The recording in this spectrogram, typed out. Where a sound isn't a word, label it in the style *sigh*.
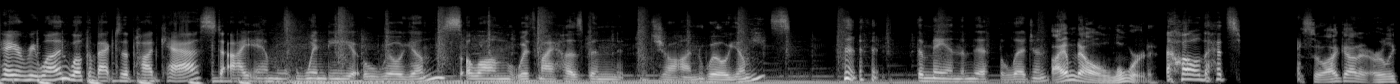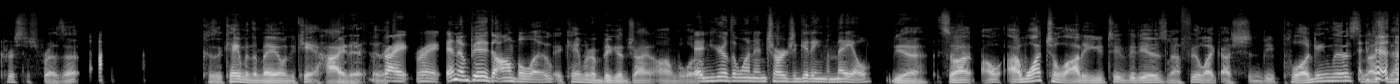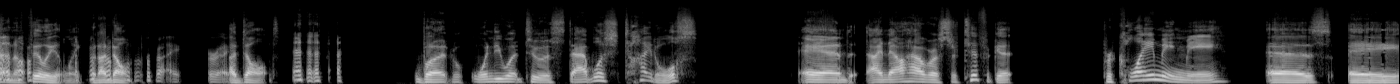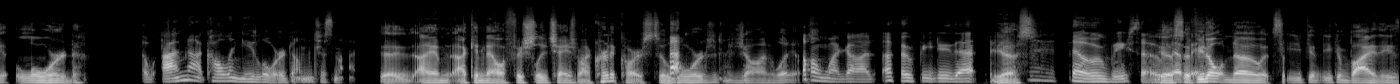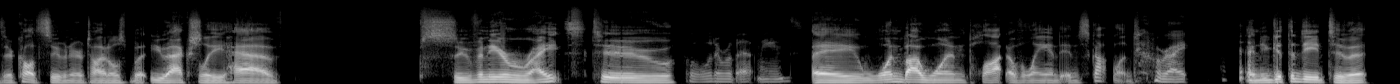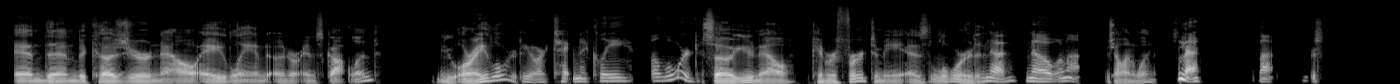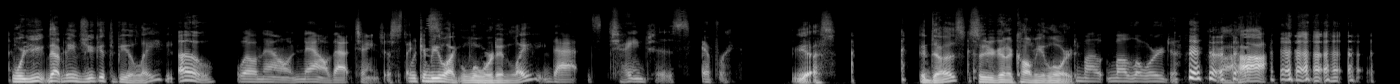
Hey everyone, welcome back to the podcast. I am Wendy Williams, along with my husband, John Williams, *laughs* the man, the myth, the legend. I am now a lord. Oh, that's So I got an early Christmas present because it came in the mail and you can't hide it. And right, right. In a big envelope. It came in a big, a giant envelope. And you're the one in charge of getting the mail. yeah. So I, I'll, I watch a lot of YouTube videos and I feel like I should be plugging this and I should have an *laughs* affiliate link, but I don't. Right, I don't. *laughs* but when you went to establish titles, and I now have a certificate proclaiming me as a lord. Oh, I'm not calling you Lord. I'm just not. Uh, I am. I can now officially change my credit cards to *laughs* Lord John Williams. Oh my God. I hope you do that. Yes. That would be so. Yes, So if you don't know, it's you can you can buy these. They're called souvenir titles, but you actually have souvenir rights to whatever that means. a one by one plot of land in Scotland. *laughs* Right. and you *laughs* get the deed to it. And then because you're now a landowner in Scotland, you are a lord. You are technically a Lord. So you now can refer to me as Lord No, no, we're not. John Williams. No. *laughs* not. Well, you that means you get to be a lady. Oh, well, now, now that changes things. We can be like Lord and Lady. that changes everything. Yes. It does. So you're going to call me Lord. My, my Lord. Aha, *laughs*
